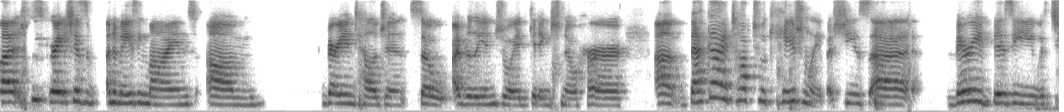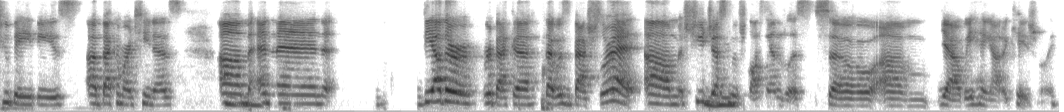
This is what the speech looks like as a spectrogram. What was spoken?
but she's great. She has an amazing mind, um, very intelligent. So I really enjoyed getting to know her. Uh, Bekah, I talk to occasionally, but she's uh, very busy with two babies. Uh, Bekah Martinez, um, mm-hmm. and then the other Rebecca that was Bachelorette, um, she just mm-hmm. moved to Los Angeles. So um, yeah, we hang out occasionally.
